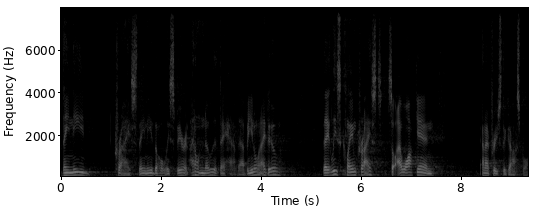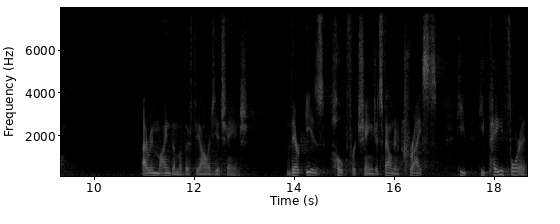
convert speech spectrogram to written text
They need Christ, they need the Holy Spirit. I don't know that they have that, but you know what I do? They at least claim Christ. So I walk in and I preach the gospel. I remind them of their theology of change. There is hope for change, it's found in Christ. He, he paid for it.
